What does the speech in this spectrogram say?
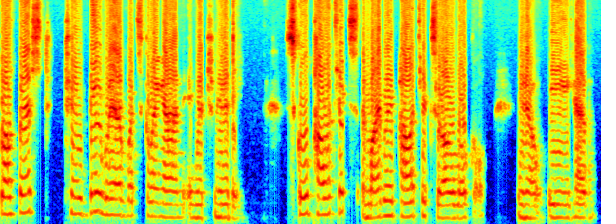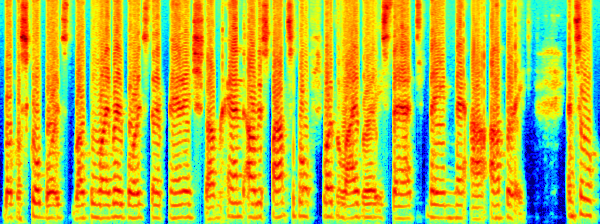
Well, first, to be aware of what's going on in your community. School politics and library politics are all local. You know, we have local school boards, local library boards that manage them and are responsible for the libraries that they uh, operate. And so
